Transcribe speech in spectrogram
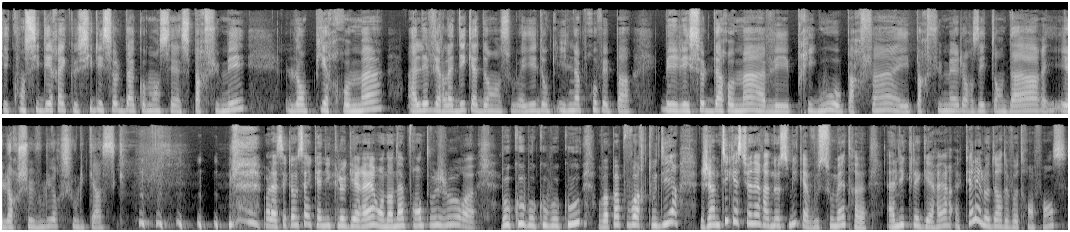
qui considéraient que si les soldats commençaient à se parfumer, l'Empire romain allait vers la décadence, vous voyez, donc ils n'approuvaient pas. Mais les soldats romains avaient pris goût au parfum et parfumaient leurs étendards et, et leurs chevelures sous le casque. Voilà, c'est comme ça avec Annick Le on en apprend toujours beaucoup, beaucoup, beaucoup. On va pas pouvoir tout dire. J'ai un petit questionnaire anosmique à vous soumettre, Annick Le. Quelle est l'odeur de votre enfance?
